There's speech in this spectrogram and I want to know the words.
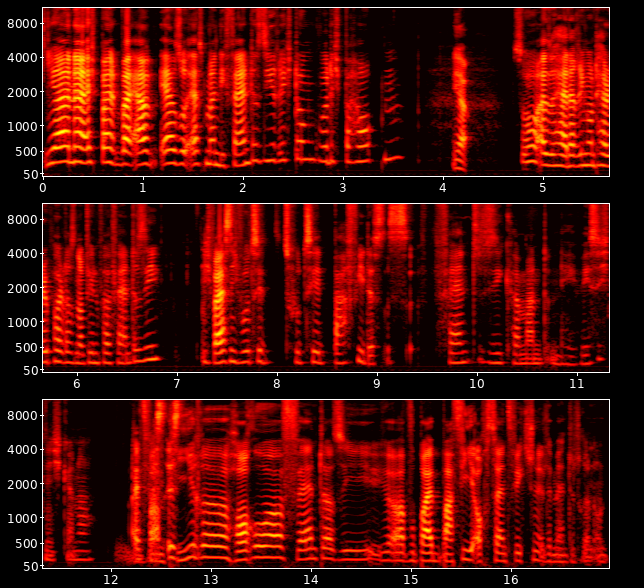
Ja, na, ich war eher, eher so erstmal in die Fantasy-Richtung, würde ich behaupten. Ja. So, also Herr der Ringe und Harry Potter sind auf jeden Fall Fantasy. Ich weiß nicht, wozu zählt Buffy? Das ist Fantasy, kann man. Nee, weiß ich nicht genau. Als was ist. Vampire, Horror, Fantasy, ja, wobei Buffy auch Science-Fiction-Elemente drin und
